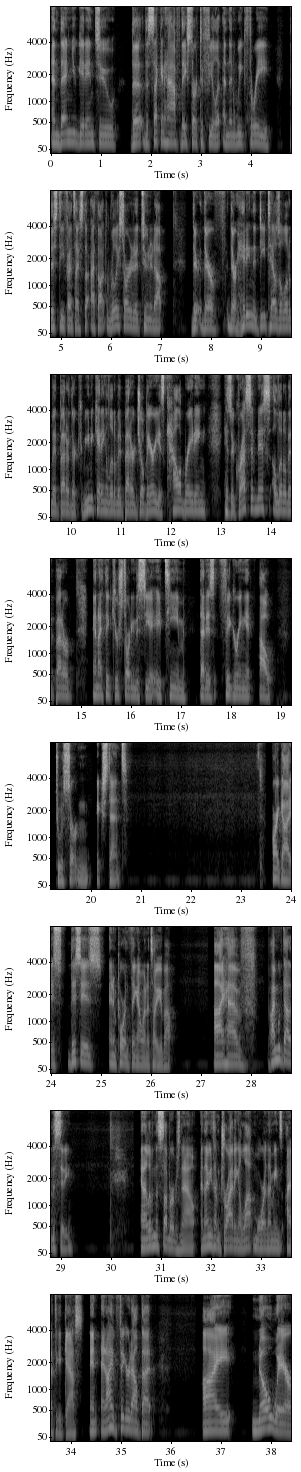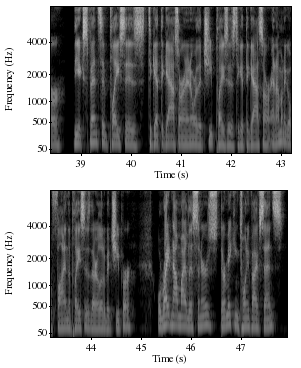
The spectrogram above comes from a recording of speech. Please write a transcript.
And then you get into the, the second half, they start to feel it. And then week three, this defense I, st- I thought really started to tune it up. They're they're they're hitting the details a little bit better. They're communicating a little bit better. Joe Barry is calibrating his aggressiveness a little bit better, and I think you're starting to see a, a team that is figuring it out to a certain extent. All right, guys, this is an important thing I want to tell you about. I have I moved out of the city and I live in the suburbs now, and that means I'm driving a lot more, and that means I have to get gas. And and I have figured out that I know where the expensive places to get the gas are, and I know where the cheap places to get the gas are, and I'm gonna go find the places that are a little bit cheaper. Well, right now, my listeners, they're making 25 cents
